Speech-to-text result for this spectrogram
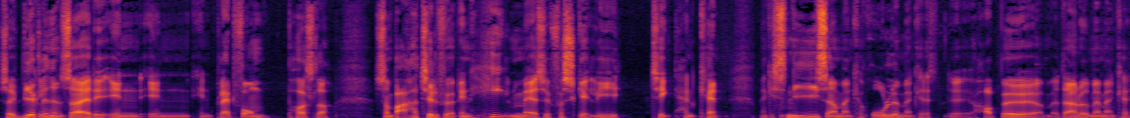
Så i virkeligheden så er det en, en, en platformpostler, som bare har tilført en hel masse forskellige ting, han kan. Man kan snige sig, man kan rulle, man kan øh, hoppe, øh, der er noget med, at man kan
